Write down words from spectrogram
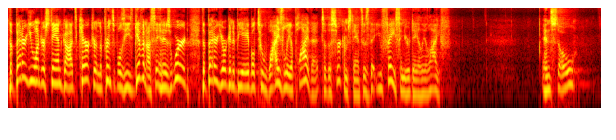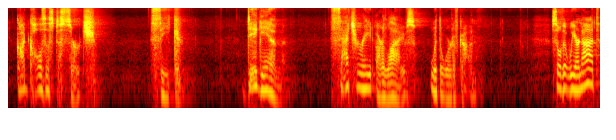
The better you understand God's character and the principles He's given us in His Word, the better you're going to be able to wisely apply that to the circumstances that you face in your daily life. And so, God calls us to search, seek, dig in, saturate our lives with the Word of God so that we are not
